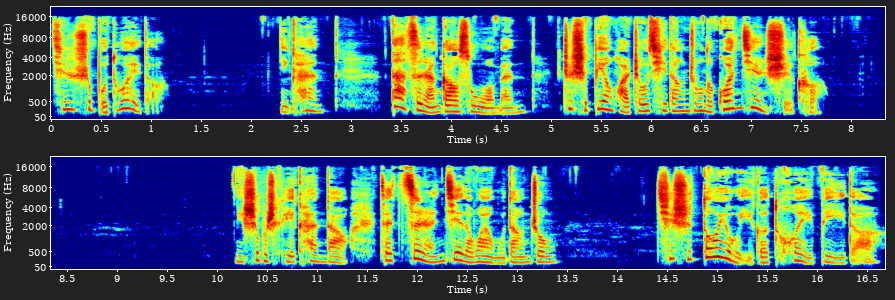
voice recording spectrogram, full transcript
其实是不对的。你看，大自然告诉我们，这是变化周期当中的关键时刻。你是不是可以看到，在自然界的万物当中，其实都有一个退避的、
